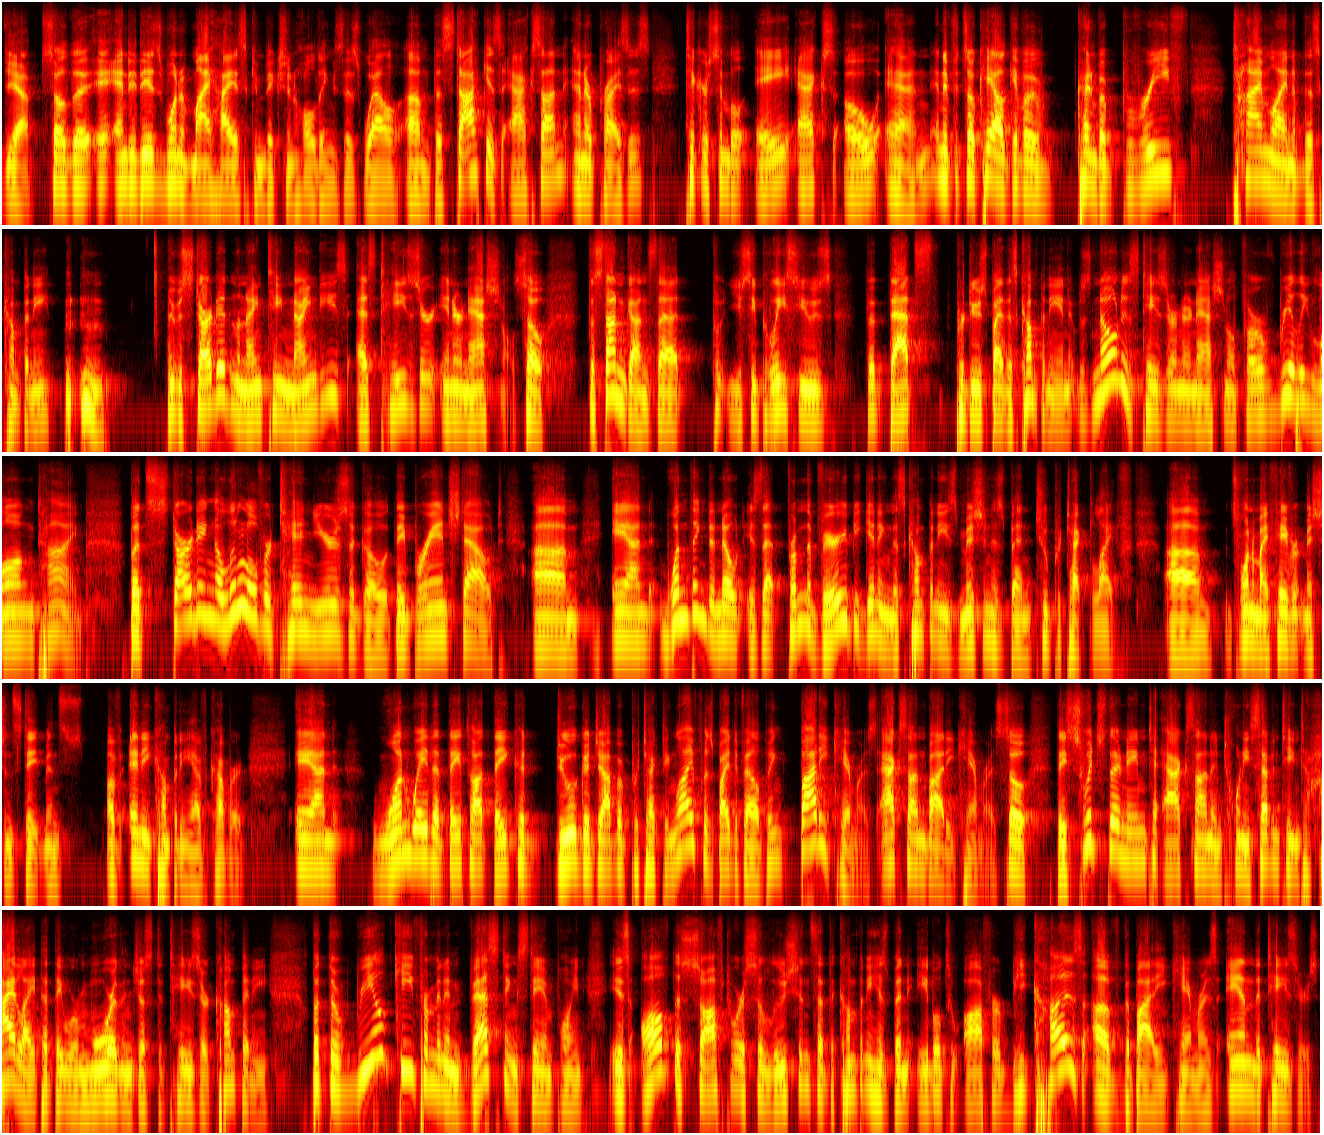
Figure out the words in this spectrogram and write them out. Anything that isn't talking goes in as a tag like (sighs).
Yeah. So the and it is one of my highest conviction holdings as well. Um, the stock is Axon Enterprises ticker symbol AXON. And if it's okay, I'll give a kind of a brief timeline of this company. (clears throat) it was started in the 1990s as Taser International. So the stun guns that you see police use, that that's produced by this company and it was known as Taser International for a really long time. But starting a little over 10 years ago, they branched out. Um, and one thing to note is that from the very beginning, this company's mission has been to protect life. Um, it's one of my favorite mission statements of any company I've covered. And one way that they thought they could do a good job of protecting life was by developing body cameras, Axon body cameras. So they switched their name to Axon in 2017 to highlight that they were more than just a taser company. But the real key from an investing standpoint is all of the software solutions that the company has been able to offer because of the body cameras and the tasers.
